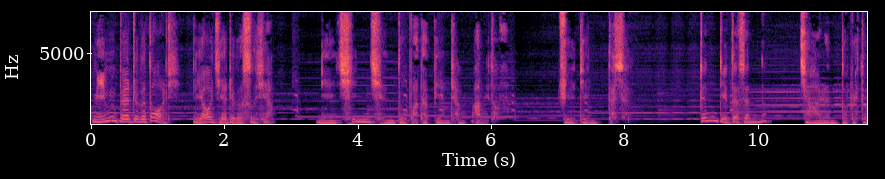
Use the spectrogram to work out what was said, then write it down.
明白这个道理。了解这个思想，连亲情都把它变成阿弥陀佛，决定得生。真的得生了，家人都被度。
